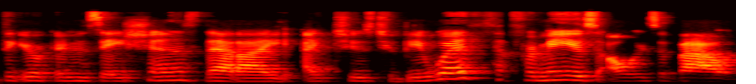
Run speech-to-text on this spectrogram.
the organizations that I, I choose to be with. For me, it's always about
